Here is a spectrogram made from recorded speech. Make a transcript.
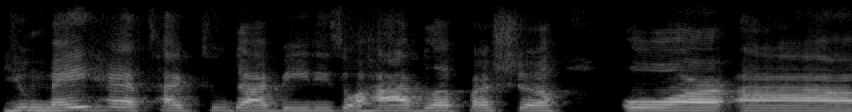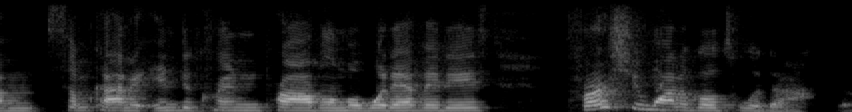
you may have type 2 diabetes or high blood pressure or um, some kind of endocrine problem or whatever it is. First, you want to go to a doctor.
